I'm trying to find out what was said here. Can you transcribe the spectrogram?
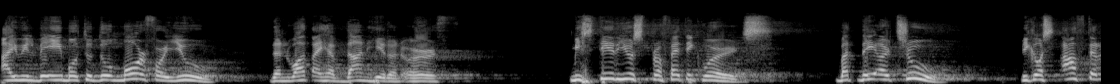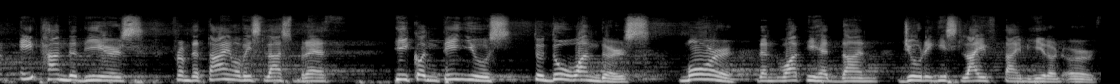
I will be able to do more for you than what I have done here on earth. Mysterious prophetic words, but they are true. Because after 800 years from the time of his last breath, he continues to do wonders more than what he had done during his lifetime here on earth.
